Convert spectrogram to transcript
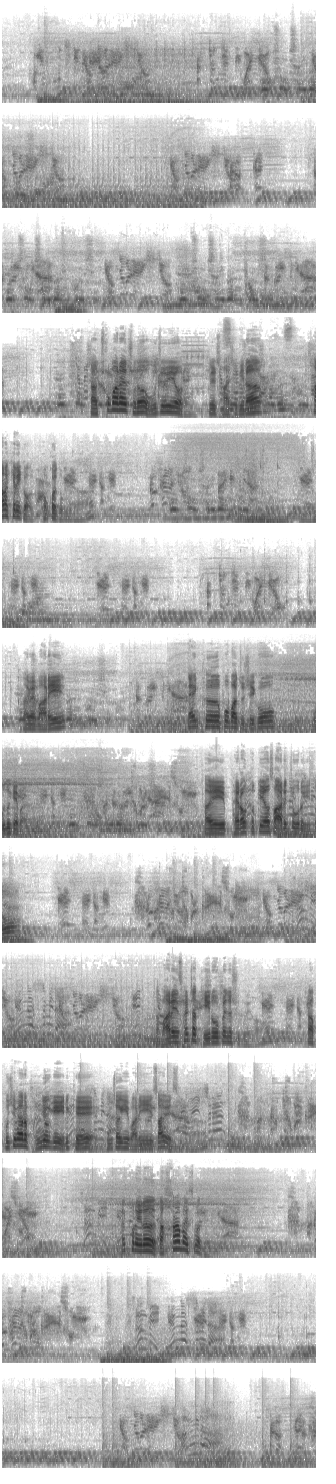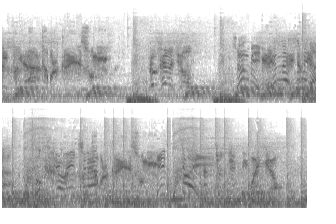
거기 묻히게 명령을 내리시죠. 작전 준비 완료. 명령을 내리시죠. 명령을 내리시죠. 끝. 듣고 있습니다. 명령을 내리시죠. 듣고 있습니다. 자 초반에 주는 우주위어로 딜 40이랑 사라 캐리건 벙커에 놓습니다 다음에 있습니다. 탱크 뽑아주시고 모두 개발 다이 배럭도 뛰어서 아래쪽으로 이동. 자 마린 살짝 뒤로 빼주시고요 자 보시면 병력이 이렇게 굉장히 많이 쌓여 있습니다 팩토리는 딱 하나만 있으면 돼요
